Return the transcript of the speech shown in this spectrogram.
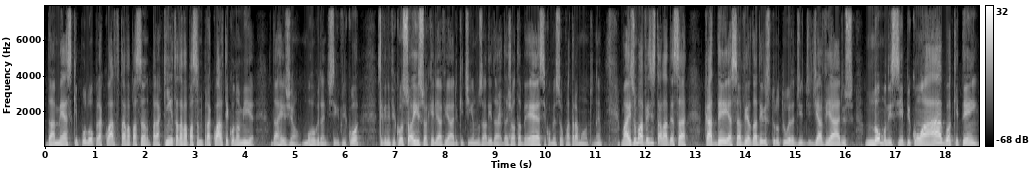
da MESC, pulou para a quarta, estava passando para quinta, estava passando para a quarta economia da região, Morro Grande. Significou, significou só isso, aquele aviário que tínhamos ali da, da JBS, começou com a Tramonto, né? Mas uma vez instalada essa cadeia, essa verdadeira estrutura de, de, de aviários no município, com a água que tem,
